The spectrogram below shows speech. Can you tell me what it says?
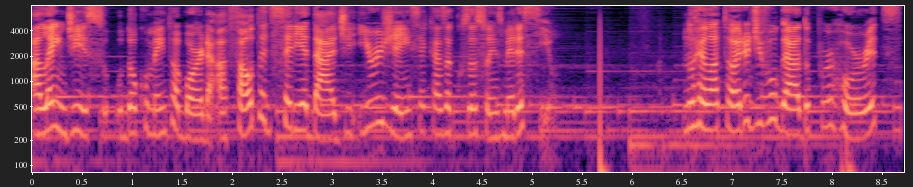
Além disso, o documento aborda a falta de seriedade e urgência que as acusações mereciam. No relatório divulgado por Horwitz,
